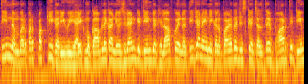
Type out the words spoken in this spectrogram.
तीन नंबर पर पक्की करी हुई है। एक मुकाबले का न्यूजीलैंड की टीम के खिलाफ कोई नतीजा नहीं निकल पाया था, जिसके चलते भारतीय टीम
